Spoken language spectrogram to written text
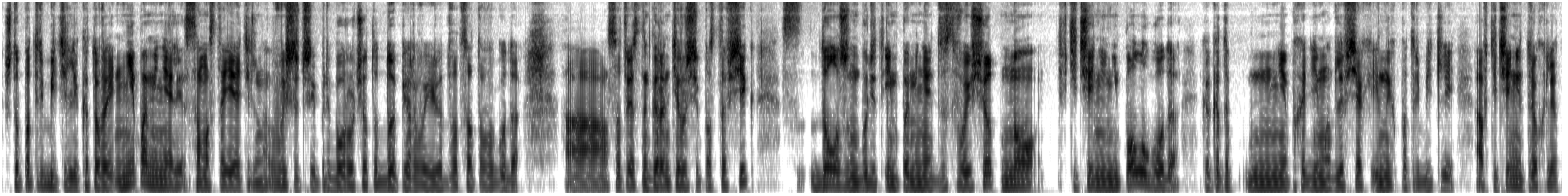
что потребители, которые не поменяли самостоятельно вышедший прибор учета до 1 июля 2020 года, а, соответственно, гарантирующий поставщик должен будет им поменять за свой счет, но в течение не полугода, как это необходимо для всех иных потребителей, а в течение трех лет.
